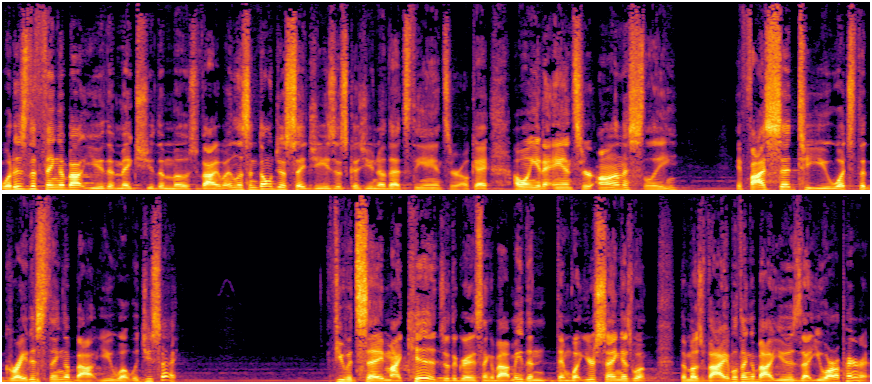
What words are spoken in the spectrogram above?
What is the thing about you that makes you the most valuable? And listen, don't just say Jesus because you know that's the answer, okay? I want you to answer honestly. If I said to you, What's the greatest thing about you? What would you say? If you would say, My kids are the greatest thing about me, then, then what you're saying is what the most valuable thing about you is that you are a parent.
